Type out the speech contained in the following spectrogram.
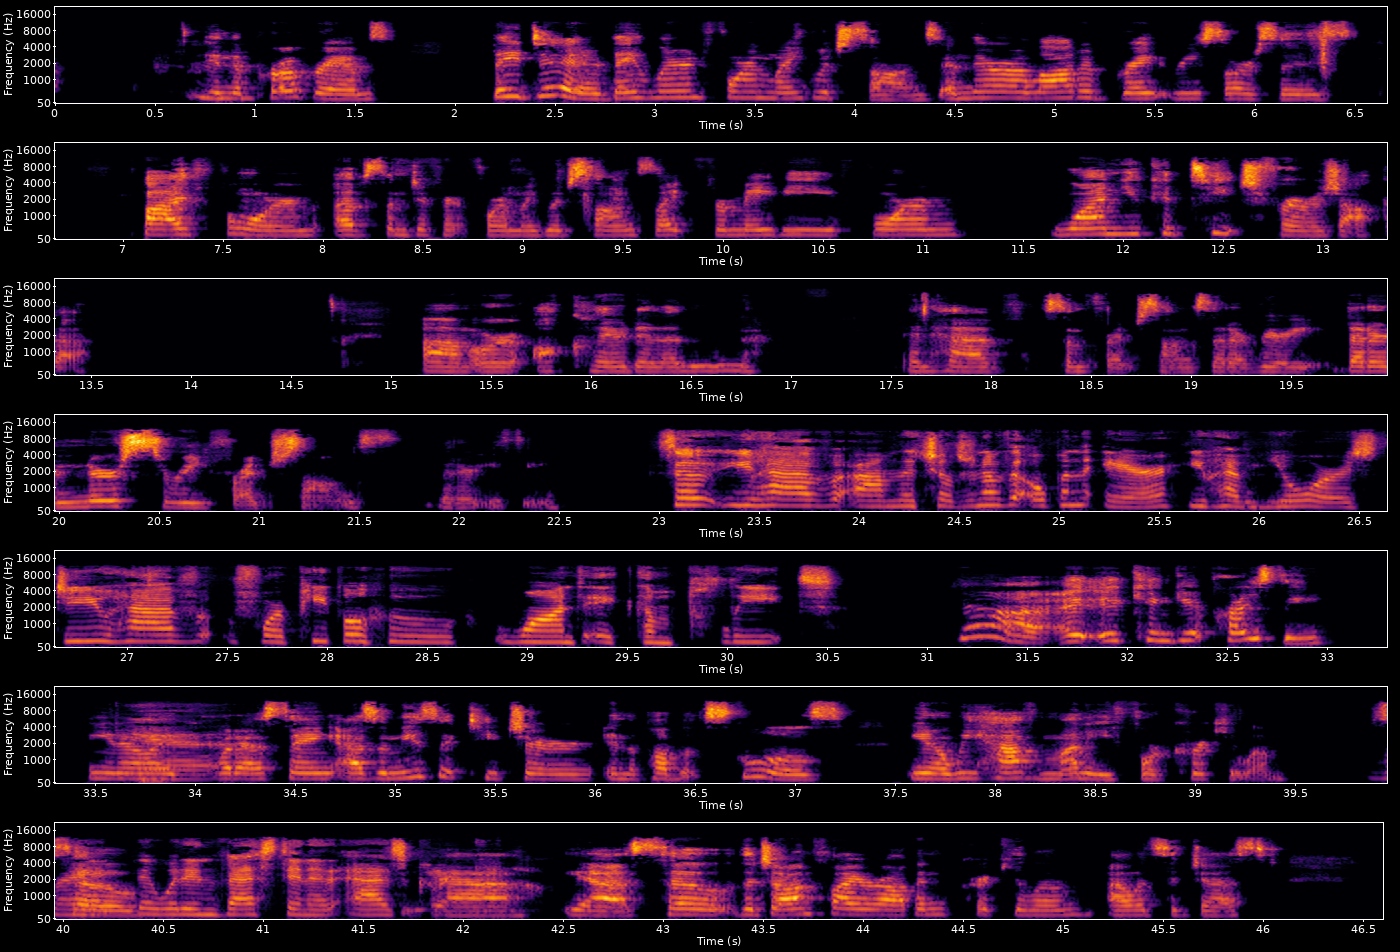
in the programs, they did. They learned foreign language songs, and there are a lot of great resources by form of some different foreign language songs. Like for maybe form one, you could teach Frere Jacques um, or Au clair de la lune, and have some French songs that are very that are nursery French songs that are easy. So you have um, the Children of the Open Air. You have Mhm. yours. Do you have for people who want a complete? Yeah, it, it can get pricey. You know, Yeah. like what I was saying, as a music teacher in the public schools, you know, we have money for curriculum. Right, So, they would invest in it as yeah, curriculum. yeah. So the John Feierabend curriculum, I would suggest.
